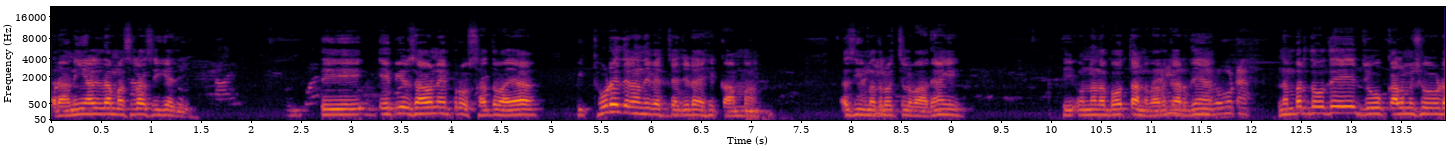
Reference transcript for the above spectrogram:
ਰਾਣੀ ਵਾਲੇ ਦਾ ਮਸਲਾ ਸੀਗਾ ਜੀ। ਤੇ ਏਪੀਓ ਸਾਹਿਬ ਨੇ ਭਰੋਸਾ ਦਿਵਾਇਆ ਵੀ ਥੋੜੇ ਦਿਨਾਂ ਦੇ ਵਿੱਚ ਆ ਜਿਹੜਾ ਇਹ ਕੰਮ ਆ ਅਸੀਂ ਮਤਲਬ ਚਲਵਾ ਦਿਆਂਗੇ। ਤੇ ਉਹਨਾਂ ਦਾ ਬਹੁਤ ਧੰਨਵਾਦ ਕਰਦੇ ਹਾਂ। ਨੰਬਰ 2 ਤੇ ਜੋ ਕਲਮ ਛੋੜ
